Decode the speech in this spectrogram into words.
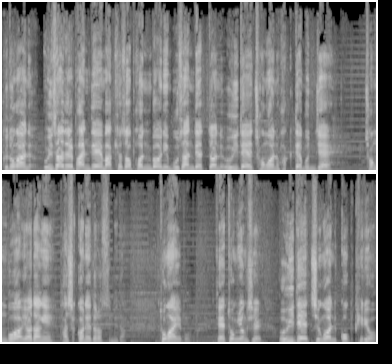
그동안 의사들 반대에 막혀서 번번이 무산됐던 의대 정원 확대 문제 정부와 여당이 다시 꺼내들었습니다. 통화일보 대통령실 의대 증원 꼭 필요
